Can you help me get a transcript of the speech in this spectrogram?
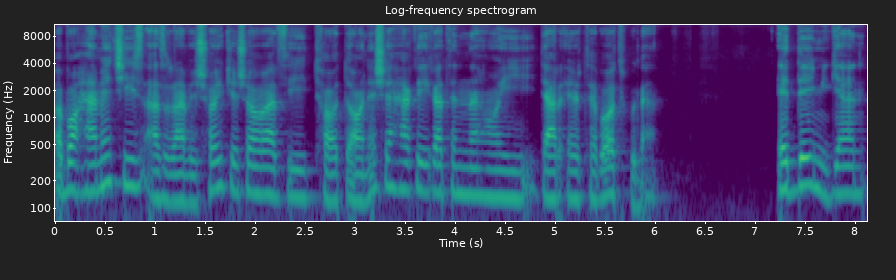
و با همه چیز از روش های کشاورزی تا دانش حقیقت نهایی در ارتباط بودند. ادهی میگن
